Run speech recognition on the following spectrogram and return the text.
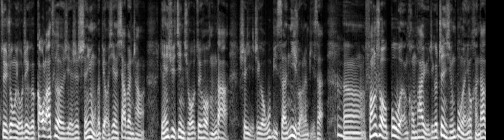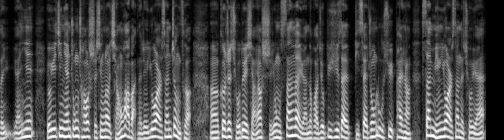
最终由这个高拉特也是神勇的表现，下半场连续进球，最后恒大是以这个五比三逆转了比赛。嗯，防守不稳，恐怕与这个阵型不稳有很大的原因。由于今年中超实行了强化版的这个 U 二三政策，嗯，各支球队想要使用三外援的话，就必须在比赛中陆续派上三名 U 二三的球员。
